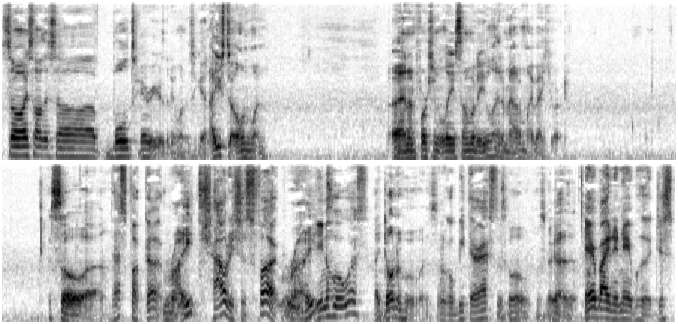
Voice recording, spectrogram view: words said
So I saw this uh, bull terrier that I wanted to get. I used to own one and unfortunately somebody let him out of my backyard so uh, That's fucked up. right Childish as fuck. Right? You know who it was? i don't know who it was Wanna go beat their ass? let's go let's go yeah, Everybody in the neighborhood. Just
